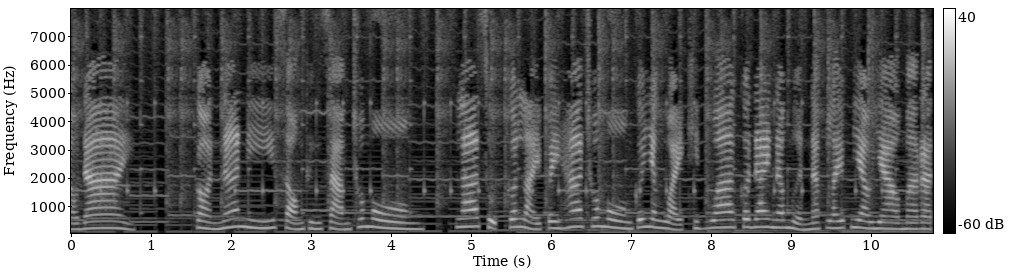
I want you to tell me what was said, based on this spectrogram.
าวๆได้ ก่อนหน้านี้ 2-3 ชั่วโมงล่าสุดก็ไหลไป 5 ชั่วโมงก็ยังไหวคิดว่าก็ได้นะเหมือนนักไลฟ์ยาวๆ มารา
